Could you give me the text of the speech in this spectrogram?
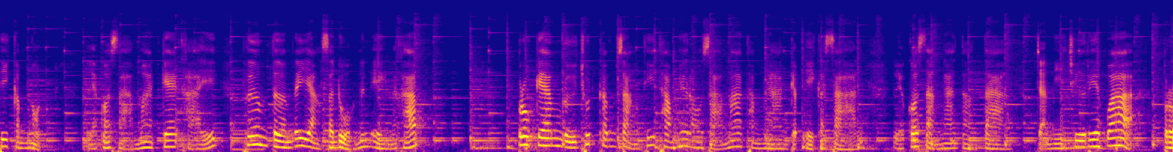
ที่กำหนด และก็สามารถแก้ไข เพิ่มเติมได้อย่างสะดวกนั่นเองนะครับ โปรแกรมหรือชุดคำสั่งที่ทำให้เราสามารถทำงานกับเอกสาร แล้วก็สั่งงานต่างๆ จะมีชื่อเรียกว่า โปร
